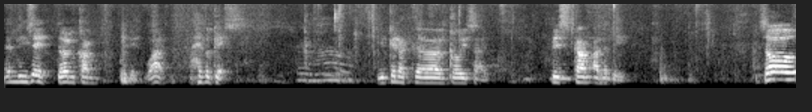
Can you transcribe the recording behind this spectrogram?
and he say, don't come today. Why? I have a guest. You cannot uh, go inside. Please come other day. So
